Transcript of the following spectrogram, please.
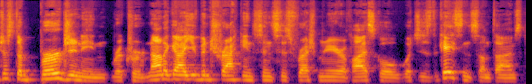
just a burgeoning recruit, not a guy you've been tracking since his freshman year of high school, which is the case in sometimes.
